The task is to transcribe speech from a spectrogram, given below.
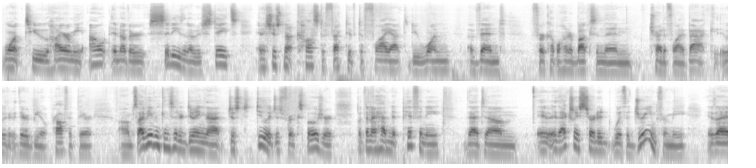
want to hire me out in other cities and other states, and it's just not cost effective to fly out to do one event for a couple hundred bucks and then try to fly back. Would, there would be no profit there. Um, so I've even considered doing that just to do it, just for exposure. But then I had an epiphany that um, it, it actually started with a dream for me. Is I,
